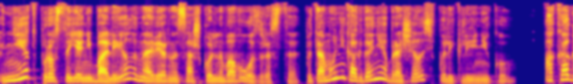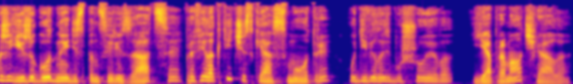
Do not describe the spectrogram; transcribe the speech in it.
«Нет, просто я не болела, наверное, со школьного возраста, потому никогда не обращалась в поликлинику». «А как же ежегодная диспансеризация, профилактические осмотры?» – удивилась Бушуева. Я промолчала.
